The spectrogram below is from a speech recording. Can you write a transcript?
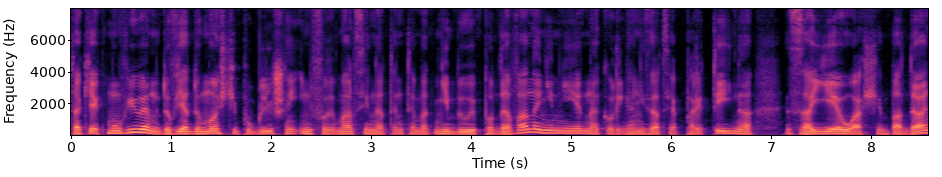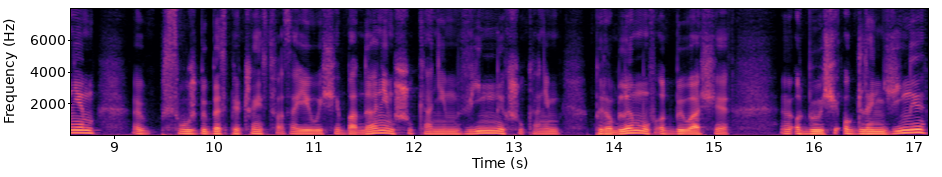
Tak jak mówiłem, do wiadomości publicznej informacje na ten temat nie były podawane, niemniej jednak organizacja partyjna zajęła się badaniem, e, służby bezpieczeństwa zajęły się badaniem, szukaniem winnych, szukaniem problemów, odbyła się odbyły się oględziny,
